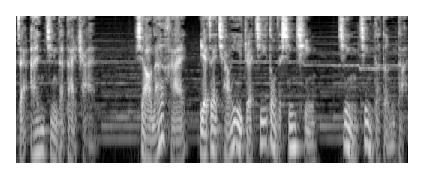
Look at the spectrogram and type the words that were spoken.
在安静的待产，小男孩也在强抑着激动的心情，静静的等待。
